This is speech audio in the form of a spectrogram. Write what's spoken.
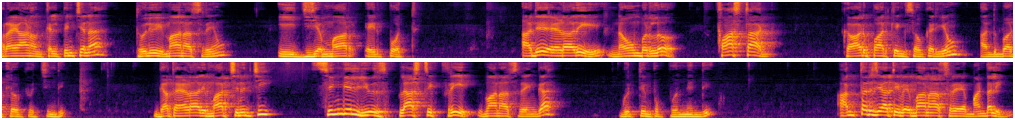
ప్రయాణం కల్పించిన తొలి విమానాశ్రయం ఈ జిఎంఆర్ ఎయిర్పోర్ట్. అదే ఏడాది నవంబర్లో ఫాస్టాగ్ కారు పార్కింగ్ సౌకర్యం అందుబాటులోకి వచ్చింది. గత ఏడాది మార్చి నుంచి సింగిల్ యూజ్ ప్లాస్టిక్ ఫ్రీ విమానాశ్రయంగా గుర్తింపు పొందింది. అంతర్జాతీయ విమానాశ్రయ మండలి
